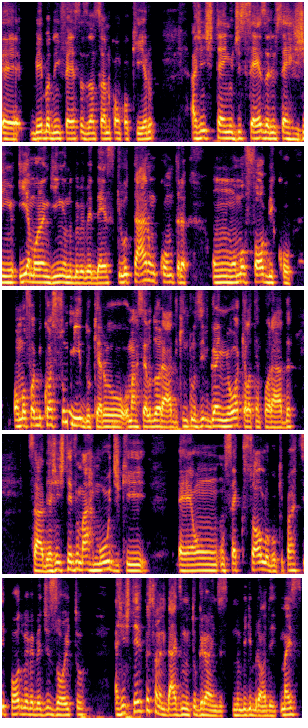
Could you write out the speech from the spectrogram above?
é, bêbado em festas, dançando com o coqueiro. A gente tem o de César o Serginho e a Moranguinho no BBB 10, que lutaram contra um homofóbico, homofóbico assumido, que era o, Marcelo Dourado, que inclusive ganhou aquela temporada, sabe? A gente teve o Marmude, que é um, um sexólogo que participou do BBB 18. A gente teve personalidades muito grandes no Big Brother, mas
